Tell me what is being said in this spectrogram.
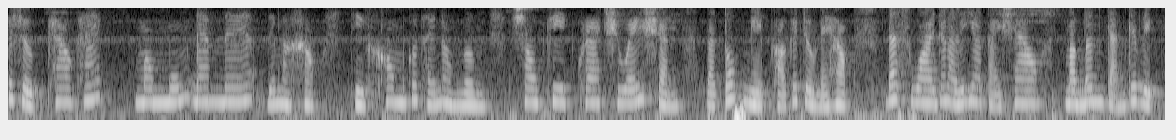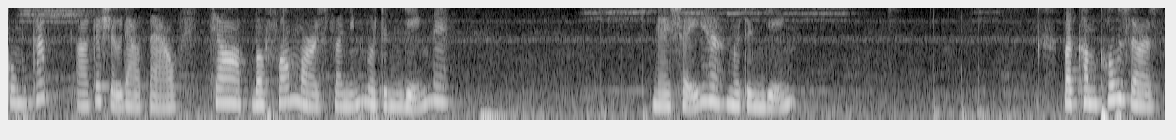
cái sự khao khát mong muốn đam mê để mà học thì không có thể nào ngừng sau khi graduation là tốt nghiệp khỏi cái trường đại học. That's why đó là lý do tại sao mà bên cạnh cái việc cung cấp uh, cái sự đào tạo cho performers là những người trình diễn nè. Nghệ sĩ ha người trình diễn. Và composers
